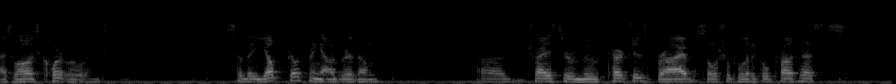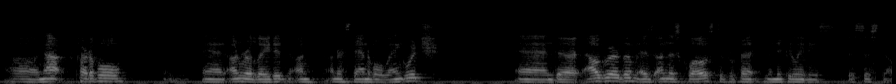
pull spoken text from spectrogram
as well as court rulings. So the Yelp filtering algorithm uh, tries to remove purchase, bribe, social political protests, uh, not credible and unrelated, un understandable language, and the algorithm is undisclosed to prevent manipulating the system.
